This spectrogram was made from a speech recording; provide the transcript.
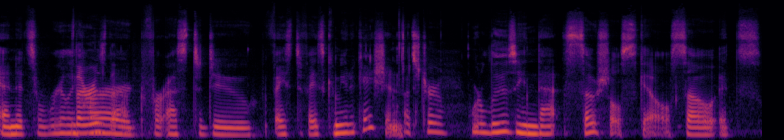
And it's really There hard for us to do face to face communication. that's true We're losing that social skill. So it's,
